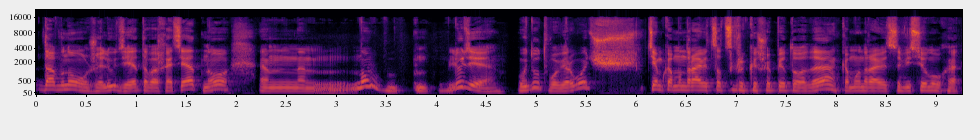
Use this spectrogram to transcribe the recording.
давно уже люди этого хотят, но эм, ну, люди уйдут в Overwatch. Тем, кому нравится цирк и шапито, да, кому нравится веселуха,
